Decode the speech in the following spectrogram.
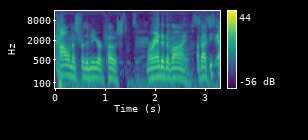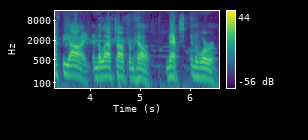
columnist for the New York Post, Miranda Devine, about the FBI and the laptop from hell. Next in the War Room.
